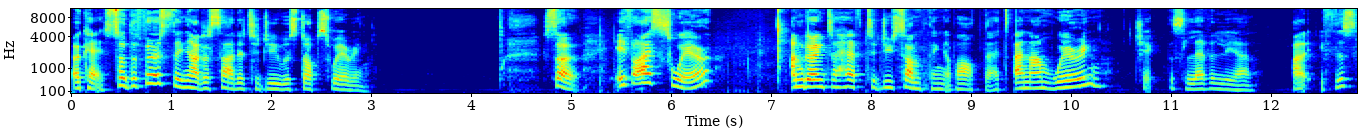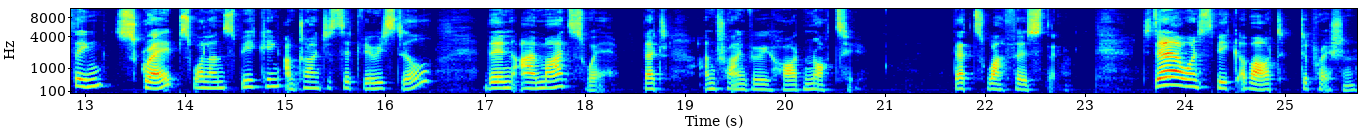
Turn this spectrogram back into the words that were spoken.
Okay, so the first thing I decided to do was stop swearing. So if I swear, I'm going to have to do something about that. And I'm wearing, check this lavalier I, if this thing scrapes while I'm speaking, I'm trying to sit very still, then I might swear, but I'm trying very hard not to. That's my first thing. Today I want to speak about depression.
